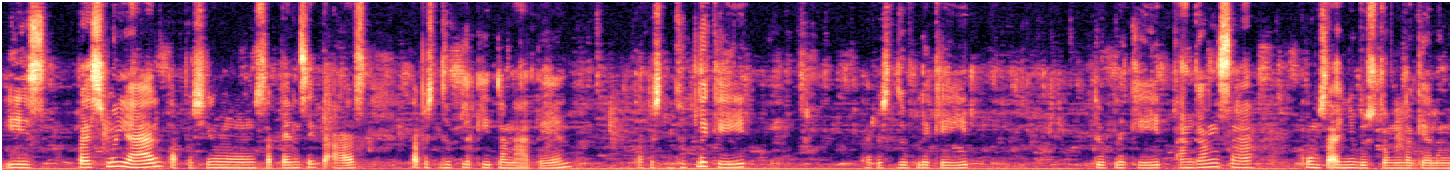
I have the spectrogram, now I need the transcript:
is press mo yan, tapos yung sa pen sa taas, tapos duplicate lang natin. Tapos duplicate, tapos duplicate, duplicate, hanggang sa kung saan nyo gustong lagyan ng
